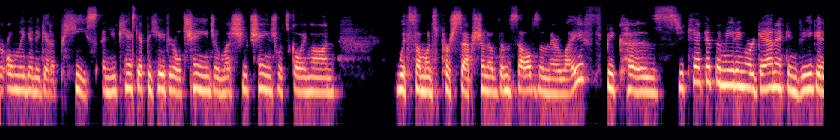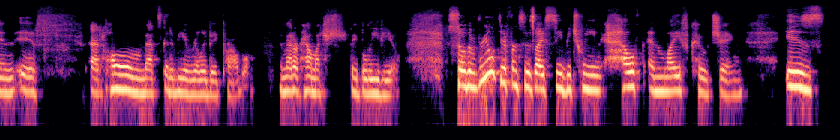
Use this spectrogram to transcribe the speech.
You're only going to get a piece and you can't get behavioral change unless you change what's going on with someone's perception of themselves and their life because you can't get them eating organic and vegan if at home that's going to be a really big problem no matter how much they believe you. So the real differences i see between health and life coaching is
